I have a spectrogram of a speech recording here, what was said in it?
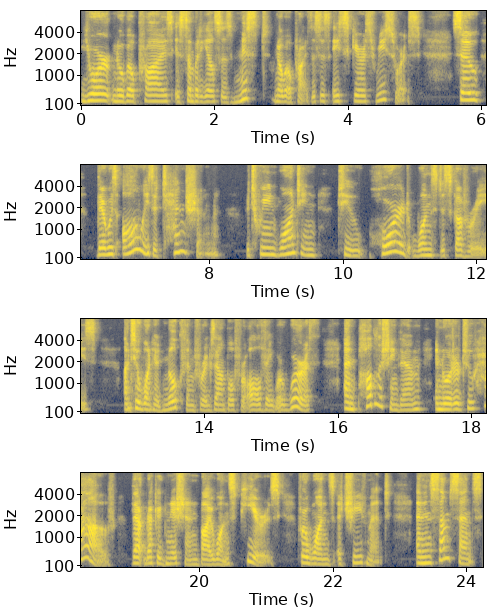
your Nobel Prize is somebody else's missed Nobel Prize. This is a scarce resource. So there was always a tension between wanting to hoard one's discoveries until one had milked them, for example, for all they were worth, and publishing them in order to have that recognition by one's peers for one's achievement. And in some sense,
